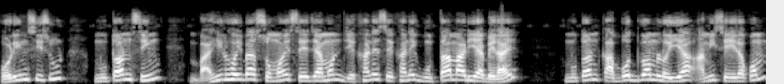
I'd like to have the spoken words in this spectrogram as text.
হরিণ শিশুর নূতন সিং বাহির হইবার সময় সে যেমন যেখানে সেখানে গুঁতা মারিয়া বেড়ায়, নূতন কাব্যোদ্গম লইয়া আমি সেই রকম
